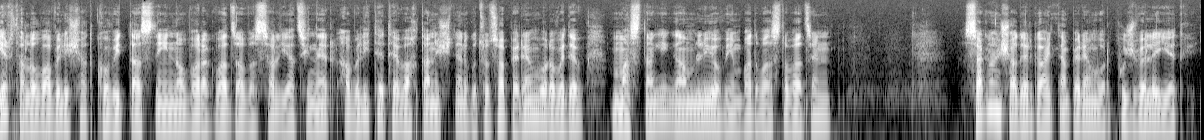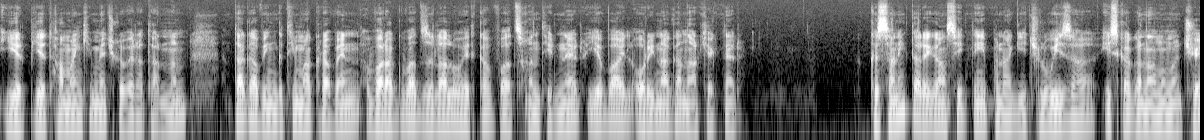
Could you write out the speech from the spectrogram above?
Երթալով ավելի շատ COVID-19-ով վարակված ավասալիացիներ ավելի թեթև ախտանիշներ կցուցաբերեն, որովհետև մասնագի կամ լիովին պատվաստված են։ Սակայն շատեր կհայտնաբերեն, որ փուժվել է յետ, երբ յետ համայնքի մեջ կվերադառնան, դակավին կթիմակրավեն վարակված զլալու հետ կապված խնդիրներ եւ այլ օրինական արգելքներ։ 25 տարեկան Սիդնեի բնակիչ Լուիզա, իսկական անունը չէ,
